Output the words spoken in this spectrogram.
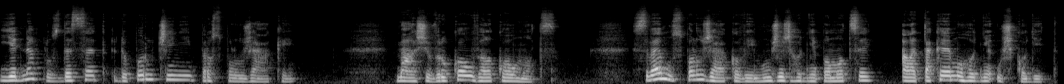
1 plus 10 doporučení pro spolužáky. Máš v rukou velkou moc. Svému spolužákovi můžeš hodně pomoci, ale také mu hodně uškodit.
